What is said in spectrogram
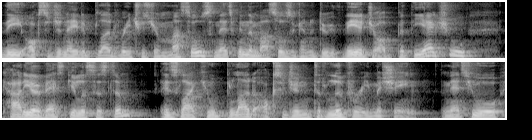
the oxygenated blood reaches your muscles, and that's when the muscles are going to do their job. But the actual cardiovascular system is like your blood oxygen delivery machine. And that's your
